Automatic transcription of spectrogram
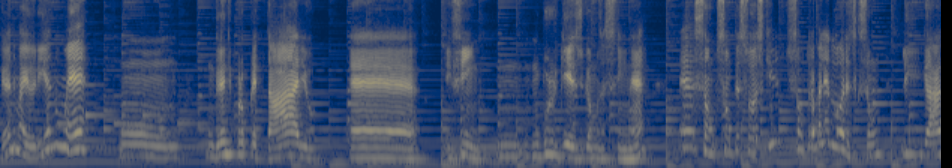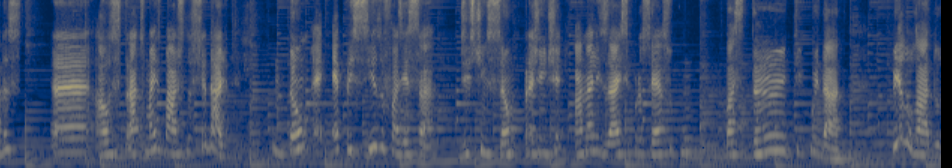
grande maioria não é um, um grande proprietário, é, enfim, um, um, burguês, digamos assim, né? É, são, são pessoas que são trabalhadoras, que são ligadas é, aos estratos mais baixos da sociedade. Então, é, é preciso fazer essa distinção para a gente analisar esse processo com bastante cuidado. Pelo lado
